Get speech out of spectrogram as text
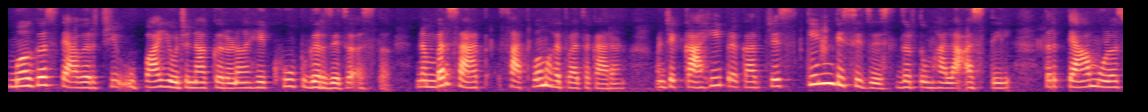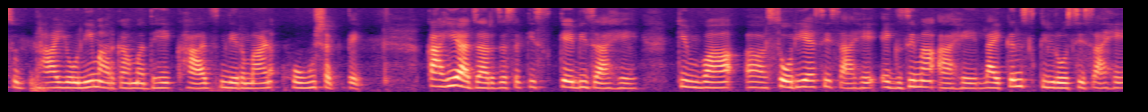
मगच त्यावरची उपाययोजना करणं हे खूप गरजेचं असतं. नंबर सात सातवं महत्त्वाचं कारण म्हणजे काही प्रकारचे स्किन डिसिजेस जर तुम्हाला असतील तर त्यामुळं सुद्धा योनी मार्गामध्ये खाज निर्माण होऊ शकते. काही आजार जसं की स्केबीज आहे किंवा सोरियासिस आहे एक्झिमा आहे लायकन स्क्लिरोसिस आहे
